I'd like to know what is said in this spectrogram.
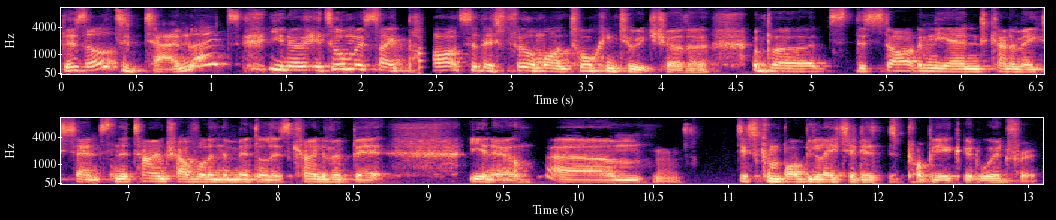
there's altered timelines. You know, it's almost like parts of this film aren't talking to each other, but the start and the end kind of makes sense, and the time travel in the middle is kind of a bit, you know, um, discombobulated is probably a good word for it.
